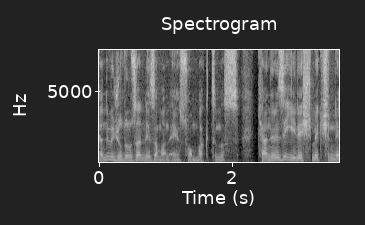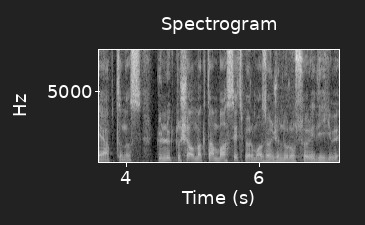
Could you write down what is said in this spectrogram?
kendi vücudunuza ne zaman en son baktınız? Kendinizi iyileştirmek için ne yaptınız? Günlük duş almaktan bahsetmiyorum az önce Nur'un söylediği gibi.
